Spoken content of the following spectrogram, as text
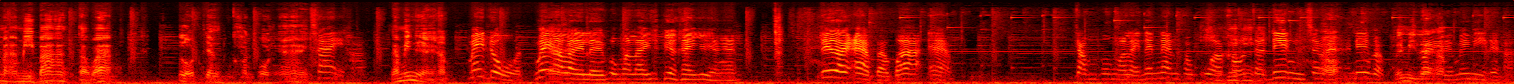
มแรงส่งขึ้นมามีบ้าง แต่ว่ารถยังคอนโทรลง่าย ใช่ค่ะ แล้วไม่เหนื่อยครับ ไม่โดดไม่ใช่อะไรเลยพวงมาลัยอยู่ยังไงอยู่อย่างนั้นนี่เลยแอบแบบว่าแอบกำพวงมาลัยแน่นๆเพราะกลัวเขาจะดิ้นใช่ไหมนี่แบบไม่มีเลยครับ ไม่มีเลยค่ะ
